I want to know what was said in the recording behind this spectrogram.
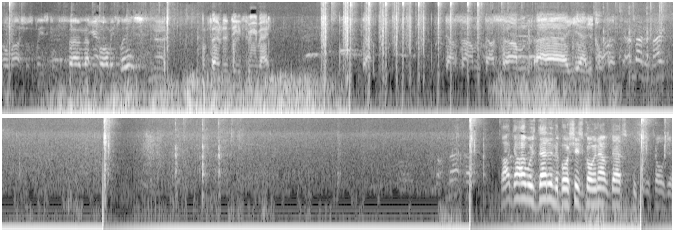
Oh, marshals, please confirm that for me, please. No. Confirmed at D3, mate. Yeah. That's, um, that's, um, uh, yeah, just confirm. That guy was dead in the bushes, going out dead. He should have told you.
